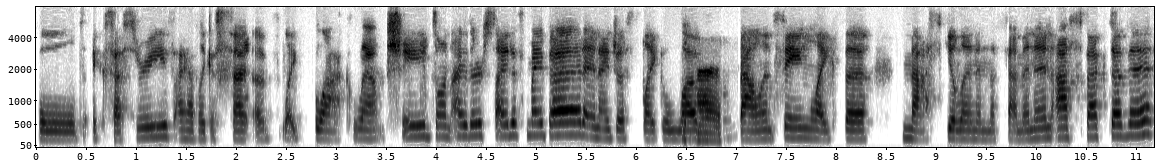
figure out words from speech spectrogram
bold accessories. I have like a set of like black lamp shades on either side of my bed and I just like love balancing like the masculine and the feminine aspect of it.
